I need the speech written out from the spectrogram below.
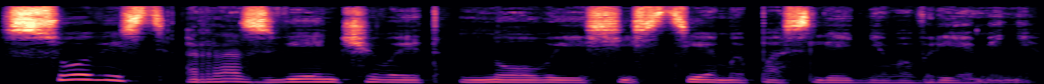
совесть развенчивает новые системы последнего времени.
